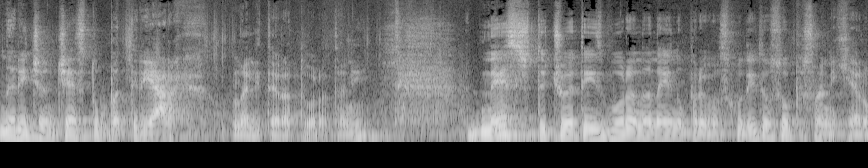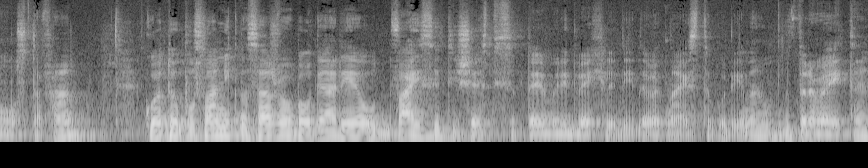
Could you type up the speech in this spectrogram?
наричан често патриарх на литературата ни. Днес ще чуете избора на нейно превъзходителство, посланник Херо Мустафа, което е посланник на САЩ в България от 26 септември 2019 година. Здравейте!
